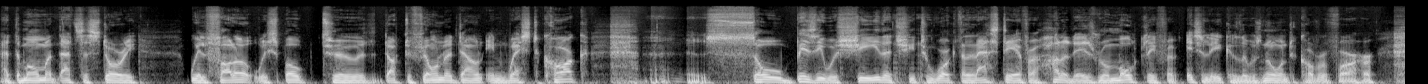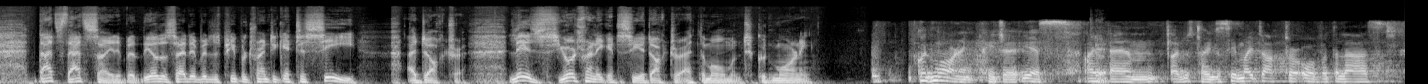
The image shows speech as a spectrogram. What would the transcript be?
at the moment. That's a story we'll follow. We spoke to Dr. Fiona down in West Cork. Uh, so busy was she that she had to work the last day of her holidays remotely from Italy because there was no one to cover for her. That's that side of it. The other side of it is people trying to get to see a doctor. Liz, you're trying to get to see a doctor at the moment. Good morning. Good morning, PJ. Yes, I um I was trying to see my doctor over the last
